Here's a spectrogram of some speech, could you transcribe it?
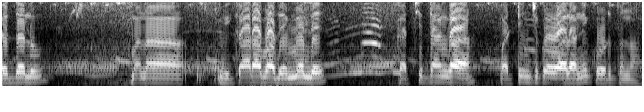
పెద్దలు మన వికారాబాద్ ఎమ్మెల్యే ఖచ్చితంగా పట్టించుకోవాలని కోరుతున్నాం.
